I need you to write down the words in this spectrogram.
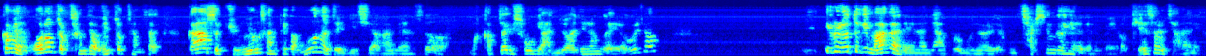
그러면 오른쪽 창자, 왼쪽 창자, 가스 균형 상태가 무너지기 시작하면서 막 갑자기 속이 안 좋아지는 거예요. 그죠? 이걸 어떻게 막아내느냐 부분을 여러분 잘 생각해야 되는 거예요. 개선을 잘하니까.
